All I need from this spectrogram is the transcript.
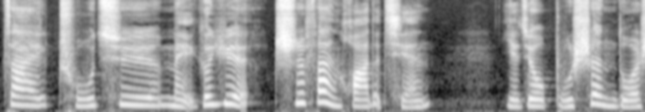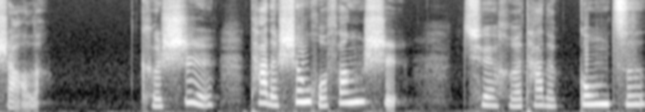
再除去每个月吃饭花的钱，也就不剩多少了。可是他的生活方式却和他的工资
